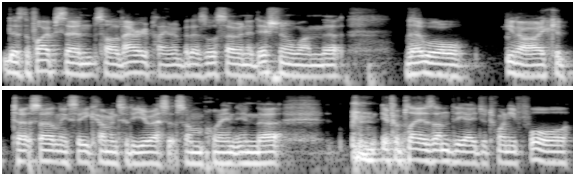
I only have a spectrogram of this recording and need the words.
there's the five percent solidarity payment, but there's also an additional one that that will you know, I could t- certainly see coming to the US at some point in that if a player's under the age of 24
